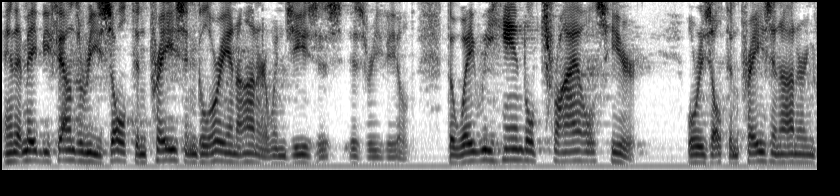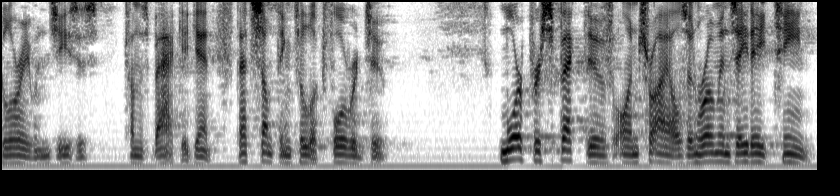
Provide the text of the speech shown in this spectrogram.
And it may be found to result in praise and glory and honor when Jesus is revealed. The way we handle trials here will result in praise and honor and glory when Jesus comes back again. That's something to look forward to. More perspective on trials in Romans 8:18. 8,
